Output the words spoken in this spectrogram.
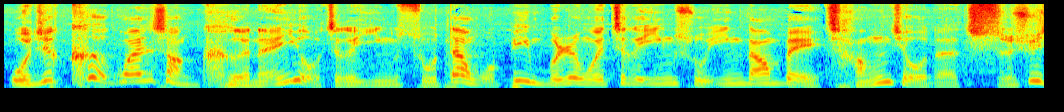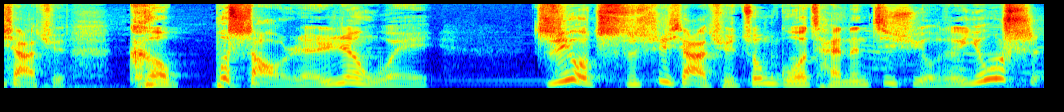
我觉得客观上可能有这个因素，但我并不认为这个因素应当被长久的持续下去。可不少人认为，只有持续下去，中国才能继续有这个优势，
